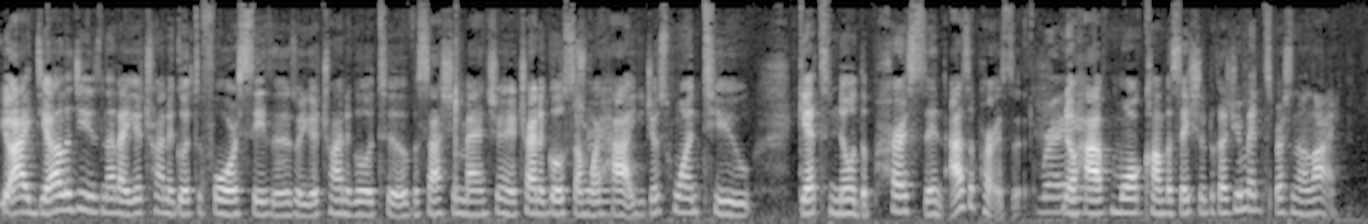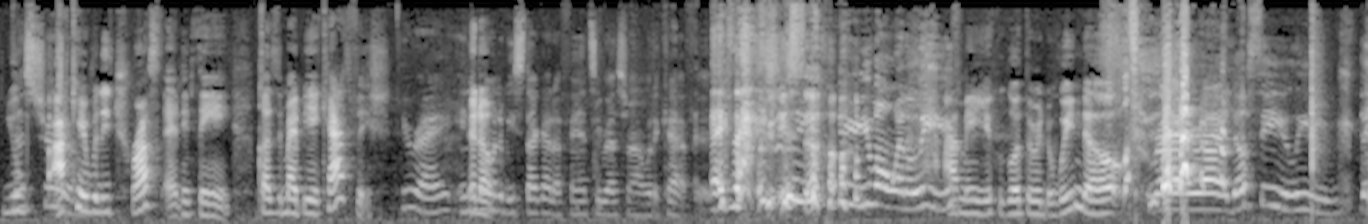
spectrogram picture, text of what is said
your ideology is not that you're trying to go to Four Seasons or you're trying to go to Versace Mansion, you're trying to go somewhere True. high. You just want to get to know the person as a person. Right. You know, have more conversations because you met this person online. You, That's true. I can't really trust anything because it might be a catfish. You're right. And you, You don't know- want to be stuck at a fancy restaurant with a catfish. Exactly. So, you won't want to leave. I mean, you could go through the window. right, right. They'll see you leave. They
